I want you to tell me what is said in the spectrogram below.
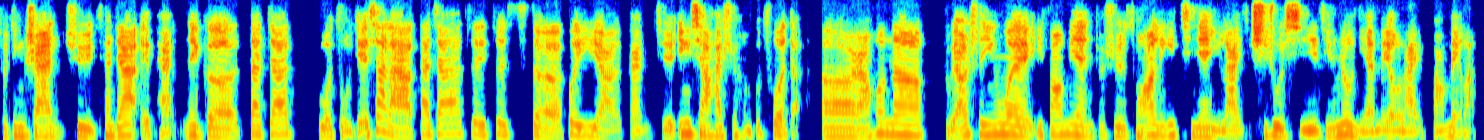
旧金山去参加 APEC。那个大家，我总结下来啊，大家对这次的会议啊，感觉印象还是很不错的。呃，然后呢？主要是因为一方面就是从二零一七年以来，习主席已经六年没有来访美了。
